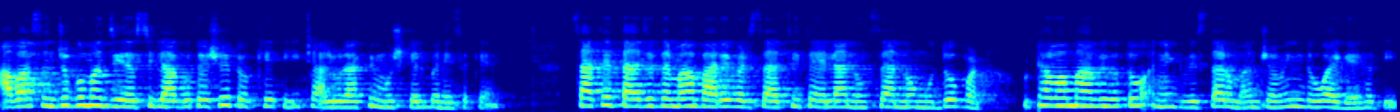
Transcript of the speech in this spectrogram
આવા સંજોગોમાં જીએસટી લાગુ થશે તો ખેતી ચાલુ રાખવી મુશ્કેલ બની શકે. સાથે તાજેતરમાં ભારે વરસાદથી થયેલા નુકસાનનો મુદ્દો પણ ઉઠાવવામાં આવ્યો હતો. અનેક વિસ્તારોમાં જમીન ધોવાઈ ગઈ હતી.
